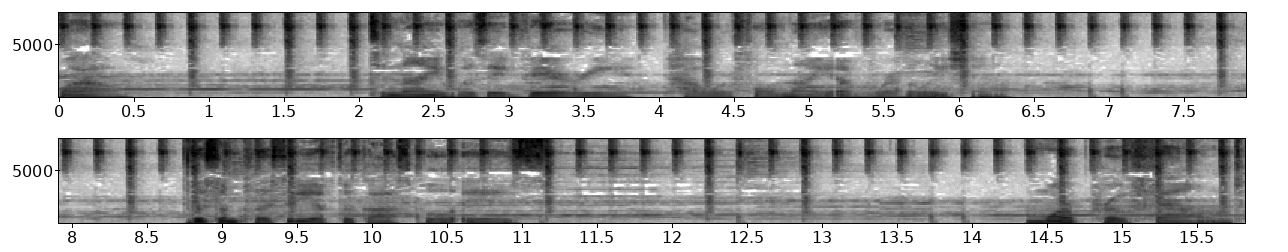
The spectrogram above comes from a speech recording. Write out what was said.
Wow. Tonight was a very powerful night of revelation. The simplicity of the gospel is more profound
